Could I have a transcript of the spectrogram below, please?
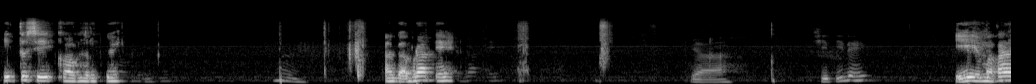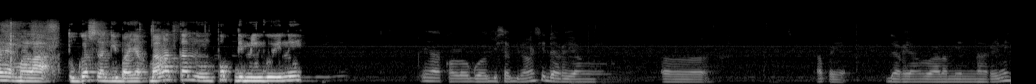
itu sih kalau menurut gue. Agak berat ya Ya shitty deh. Iya, makanya malah tugas lagi banyak banget kan numpuk di minggu ini. Ya kalau gua bisa bilang sih dari yang eh apa ya? Dari yang lu alamin hari ini.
